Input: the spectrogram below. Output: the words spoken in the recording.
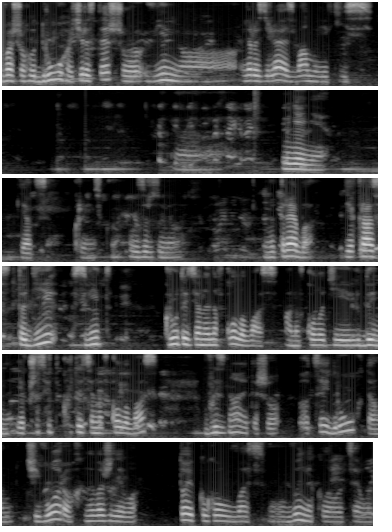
вашого друга через те, що він а, не розділяє з вами якісь е, мнення. Як це українською? Ви зрозуміли? Не треба. Якраз тоді світ крутиться не навколо вас, а навколо тієї людини. Якщо світ крутиться навколо вас, ви знаєте, що оцей друг там чи ворог, неважливо, той, кого у вас виникло оце от,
